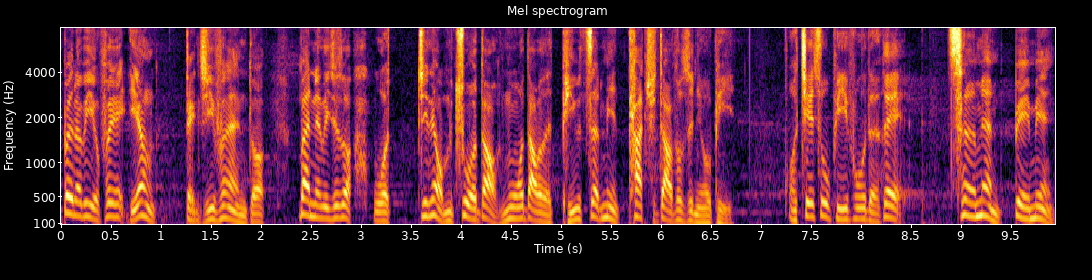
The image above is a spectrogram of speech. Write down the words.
半牛皮有分一样等级分很多，半牛皮就是说我今天我们做到摸到的皮肤正面 touch 到都是牛皮，我接触皮肤的，对，侧面背面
